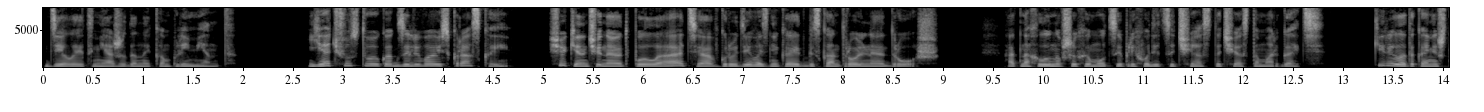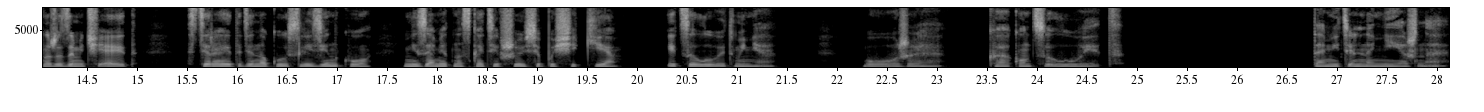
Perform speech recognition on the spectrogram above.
делает неожиданный комплимент. Я чувствую, как заливаюсь краской. Щеки начинают пылать, а в груди возникает бесконтрольная дрожь. От нахлынувших эмоций приходится часто-часто моргать. Кирилл это, конечно же, замечает, стирает одинокую слезинку, незаметно скатившуюся по щеке, и целует меня. Боже, как он целует. Томительно нежно,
